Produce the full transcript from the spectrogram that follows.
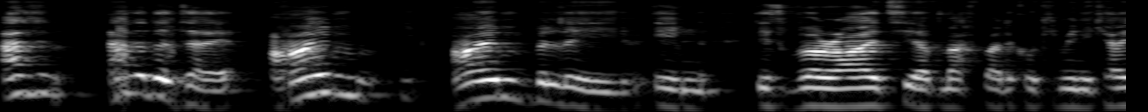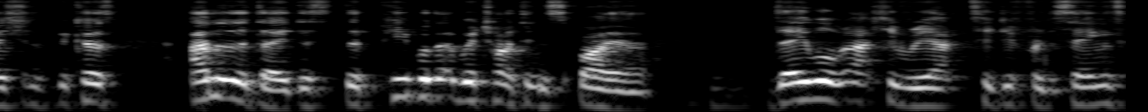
at the end of the day, I'm I believe in this variety of mathematical communications because end of the day, this, the people that we're trying to inspire, they will actually react to different things.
